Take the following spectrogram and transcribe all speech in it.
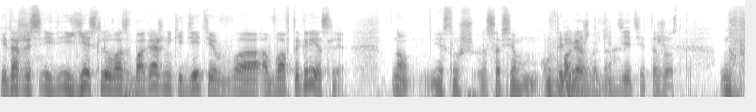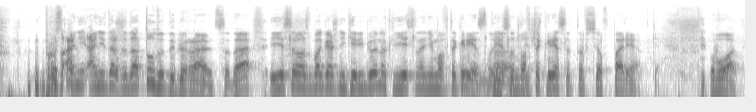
И даже и- и если у вас в багажнике дети в, а, в автокресле, ну, если уж совсем В багажнике да. дети, это жестко. Ну, Просто они, они даже до туда добираются, да? И если у вас в багажнике ребенок, есть на нем автокресло. Да, если он в автокресле, то все в порядке. Вот.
